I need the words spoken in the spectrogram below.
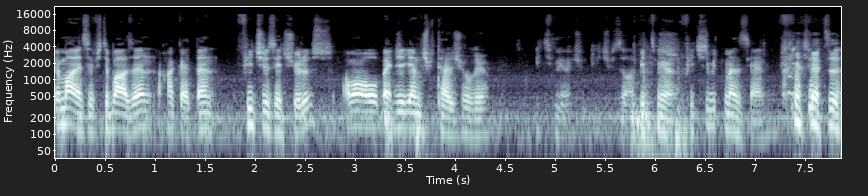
Ve maalesef işte bazen hakikaten feature seçiyoruz ama o bence yanlış bir tercih oluyor. Bitmiyor çünkü hiçbir zaman. Bitmiyor. Feature bitmez yani. Feature bitmez.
